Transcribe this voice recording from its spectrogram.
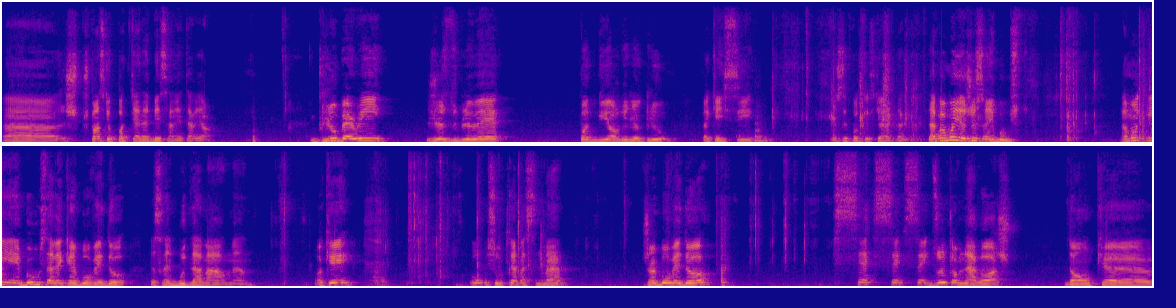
Euh, je pense qu'il n'y a pas de cannabis à l'intérieur. Blueberry, juste du bleuet, pas de Gorilla Glue. Fait ici, je sais pas qu'est-ce qu'il y a là-dedans. D'après moi, il y a juste un boost. À moins qu'il y ait un boost avec un Boveda. Ce serait le bout de la marde, man. OK? Oh, il s'ouvre très facilement. J'ai un Boveda. Sec, sec, sec, dur comme la roche. Donc, euh,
